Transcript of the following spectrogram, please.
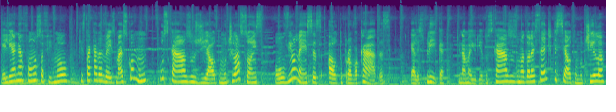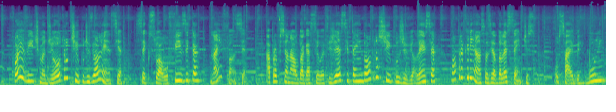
Eliane Afonso afirmou que está cada vez mais comum os casos de automutilações ou violências autoprovocadas. Ela explica que, na maioria dos casos, um adolescente que se automutila foi vítima de outro tipo de violência, sexual ou física, na infância. A profissional do HCUFG cita ainda outros tipos de violência contra crianças e adolescentes, o cyberbullying,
